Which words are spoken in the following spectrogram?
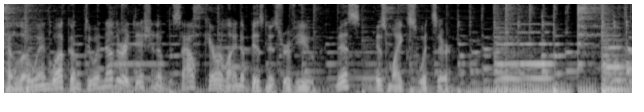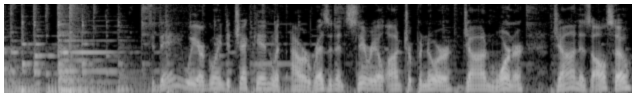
Hello and welcome to another edition of the South Carolina Business Review. This is Mike Switzer. Today we are going to check in with our resident serial entrepreneur, John Warner. John is also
